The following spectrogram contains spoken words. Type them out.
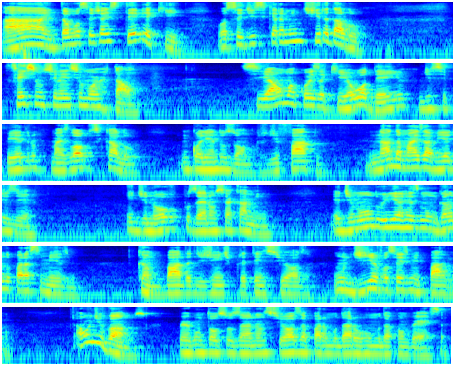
Ah, então você já esteve aqui. Você disse que era mentira da Lu. Fez-se um silêncio mortal. Se há uma coisa que eu odeio, disse Pedro, mas logo se calou, encolhendo os ombros. De fato, nada mais havia a dizer e de novo puseram-se a caminho. Edmundo ia resmungando para si mesmo. Cambada de gente pretensiosa. Um dia vocês me pagam. Aonde vamos? perguntou Susana, ansiosa para mudar o rumo da conversa.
